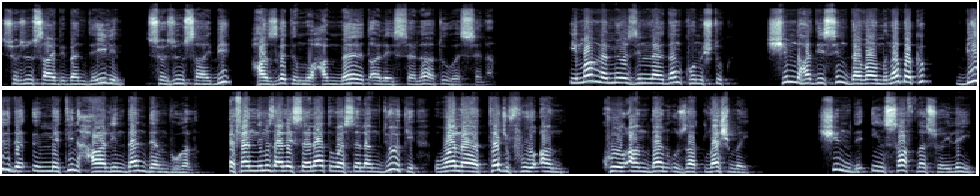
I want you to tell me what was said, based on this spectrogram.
Sözün sahibi ben değilim. Sözün sahibi Hazreti Muhammed Aleyhisselatu Vesselam. İmam ve müezzinlerden konuştuk. Şimdi hadisin devamına bakıp bir de ümmetin halinden dem vuralım. Efendimiz Aleyhisselatü Vesselam diyor ki وَلَا تَجْفُوا an Kur'an'dan uzaklaşmayın. Şimdi insafla söyleyin.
